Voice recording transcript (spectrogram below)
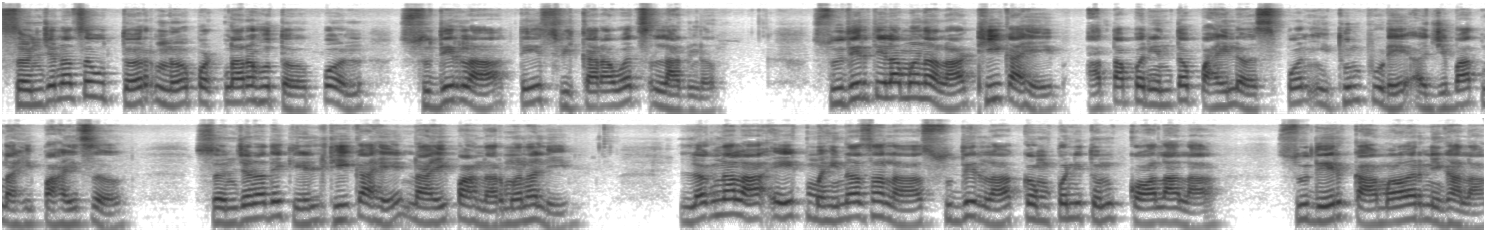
संजनाचं उत्तर न पटणारं होतं पण सुधीरला ते स्वीकारावंच लागलं. सुधीर तिला म्हणाला ठीक आहे आतापर्यंत पाहिलंस पण इथून पुढे अजिबात नाही पाहायचं. संजना देखील ठीक आहे नाही पाहणार म्हणाली. लग्नाला एक महिना झाला सुधीरला कंपनीतून कॉल आला. सुधीर कामावर निघाला.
